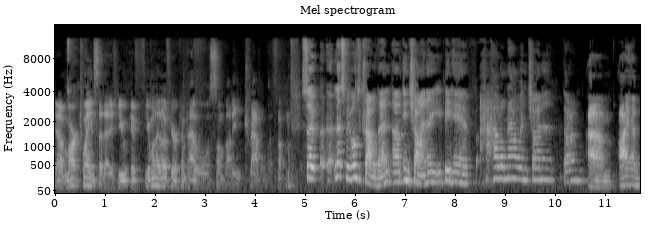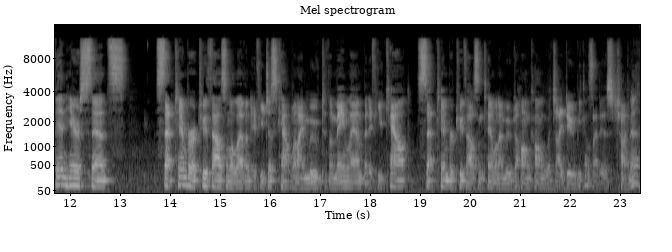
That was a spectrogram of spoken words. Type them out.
You know, Mark Twain said that if you if you want to know if you're compatible with somebody, travel with them. So uh, let's move on to travel then. Um, in China, you've been here. How long now in China, Darren? Um, I have been here since September 2011. If you just count when I moved to the mainland, but if you count September 2010 when I moved to Hong Kong, which I do because that is China,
